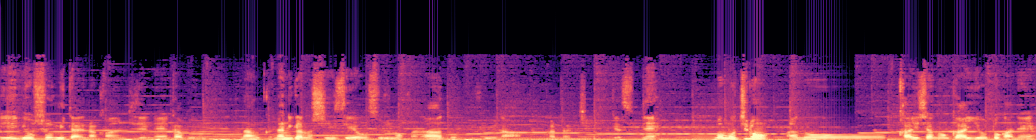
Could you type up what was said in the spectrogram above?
営業所みたいな感じでね、多分なんか何かの申請をするのかなというふうな形ですね。まあもちろん、あのー、会社の概要とかね、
